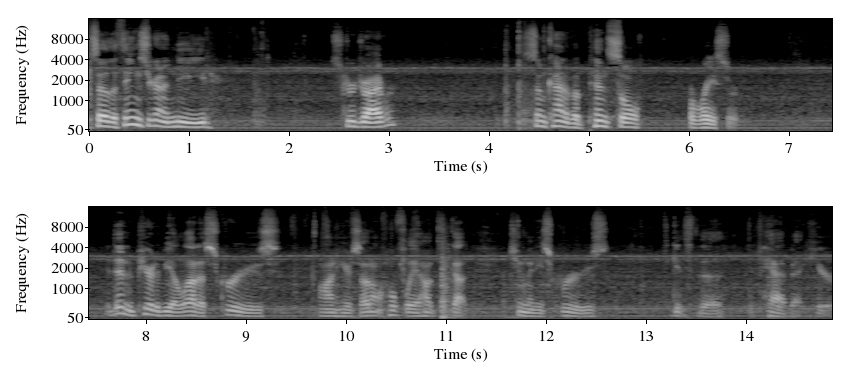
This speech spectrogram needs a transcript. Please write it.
So the things you're going to need, screwdriver, some kind of a pencil eraser. It didn't appear to be a lot of screws on here, so I don't. Hopefully, I haven't got too many screws to get to the, the pad back here.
